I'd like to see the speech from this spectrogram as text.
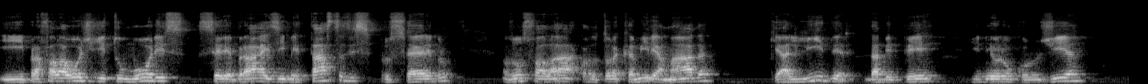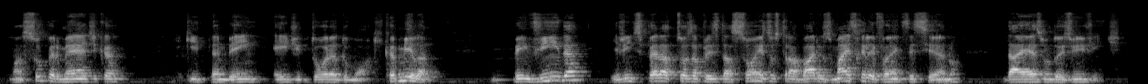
e para falar hoje de tumores cerebrais e metástases para o cérebro, nós vamos falar com a doutora Camila Amada, que é a líder da BP de Neurooncologia, uma super médica que também é editora do MOC. Camila, bem-vinda e a gente espera as tuas apresentações dos trabalhos mais relevantes desse ano da ESMO 2020.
